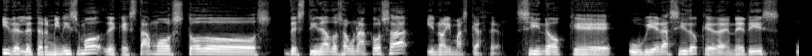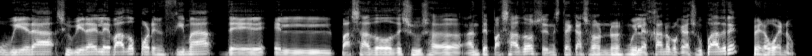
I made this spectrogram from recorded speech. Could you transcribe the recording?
Y del determinismo de que estamos todos destinados a una cosa y no hay más que hacer, sino que hubiera sido que Daenerys hubiera, se hubiera elevado por encima del pasado de sus eh, antepasados, en este caso no es muy lejano porque era su padre, pero bueno,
